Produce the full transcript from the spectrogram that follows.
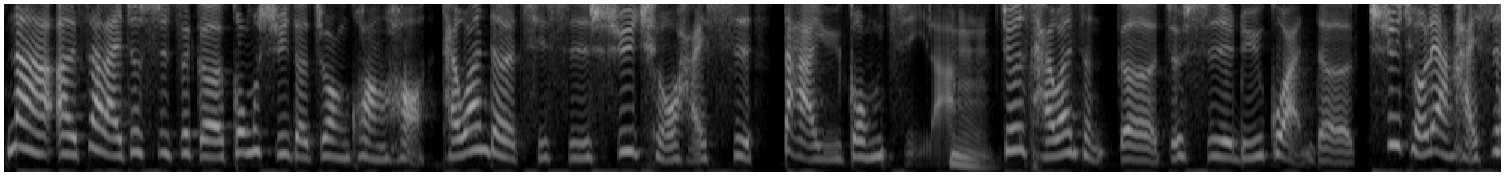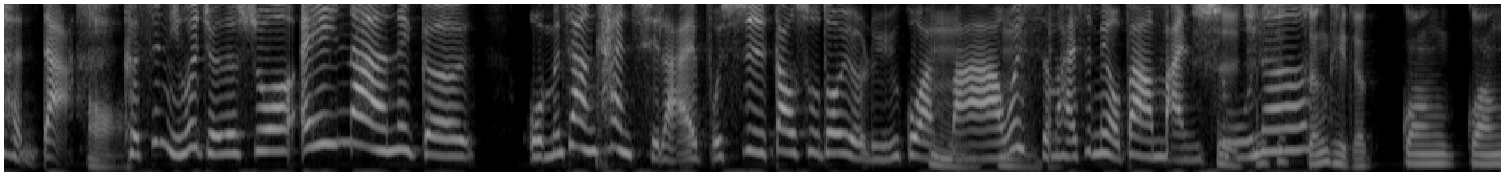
那呃，再来就是这个供需的状况哈，台湾的其实需求还是大于供给啦。嗯，就是台湾整个就是旅馆的需求量还是很大。哦，可是你会觉得说，哎，那那个。我们这样看起来，不是到处都有旅馆吗？嗯嗯、为什么还是没有办法满足呢？其实整体的观光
